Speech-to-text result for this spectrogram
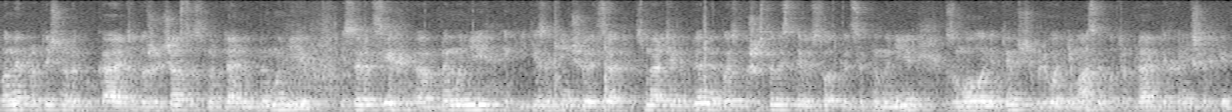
вони практично викликають дуже часто смертельну пневмонію. І серед цих е, пневмоній, які закінчуються смертю людини, близько 60% цих пневмоній зумовлені тим, що блювотні маси потрапляють в дихальні шляхи.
